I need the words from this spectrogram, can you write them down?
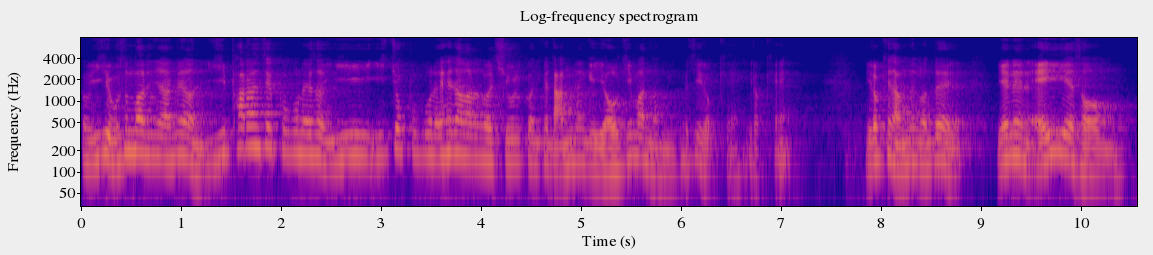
그럼 이게 무슨 말이냐면 이 파란색 부분에서 이 이쪽 부분에 해당하는 걸 지울 거니까 남는 게 여기만 남는 거지 이렇게 이렇게 이렇게 남는 건데 얘는 A에서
